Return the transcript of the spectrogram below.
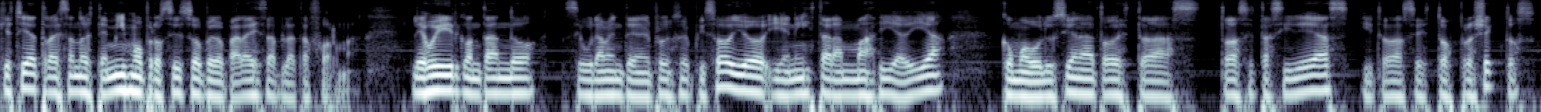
Que estoy atravesando este mismo proceso pero para esa plataforma. Les voy a ir contando seguramente en el próximo episodio y en Instagram más día a día cómo evoluciona todas estas, todas estas ideas y todos estos proyectos.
